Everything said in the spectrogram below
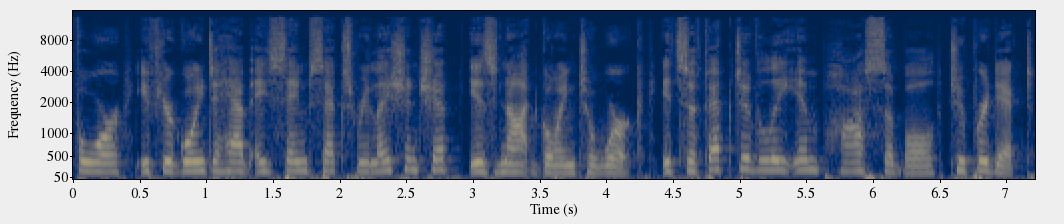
for if you're going to have a same-sex relationship is not going to work. It's effectively impossible to predict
